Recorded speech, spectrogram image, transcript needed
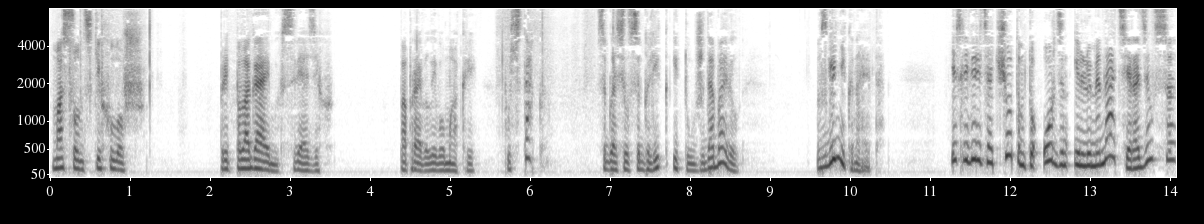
масонских лож. Предполагаемых связях. — поправил его Макри. — Пусть так, — согласился Глик и тут же добавил. — Взгляни-ка на это. Если верить отчетам, то орден иллюминати родился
